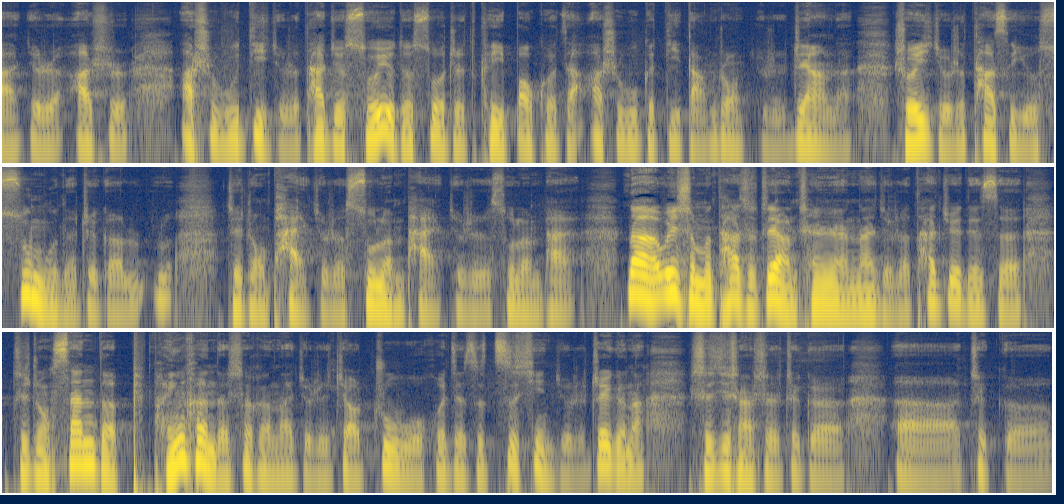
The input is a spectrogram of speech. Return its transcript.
啊，就是二十二十五地，就是它就所有的素质可以包括在二十五个地当中，就是这样的。所以就是它是有苏姆的这个这种派，就是苏伦派，就是苏伦派。那为什么他是这样承认呢？就是他觉得是这种三的平衡的时候呢，就是叫助物或者是自信，就是这个呢，实际上是这个呃这个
